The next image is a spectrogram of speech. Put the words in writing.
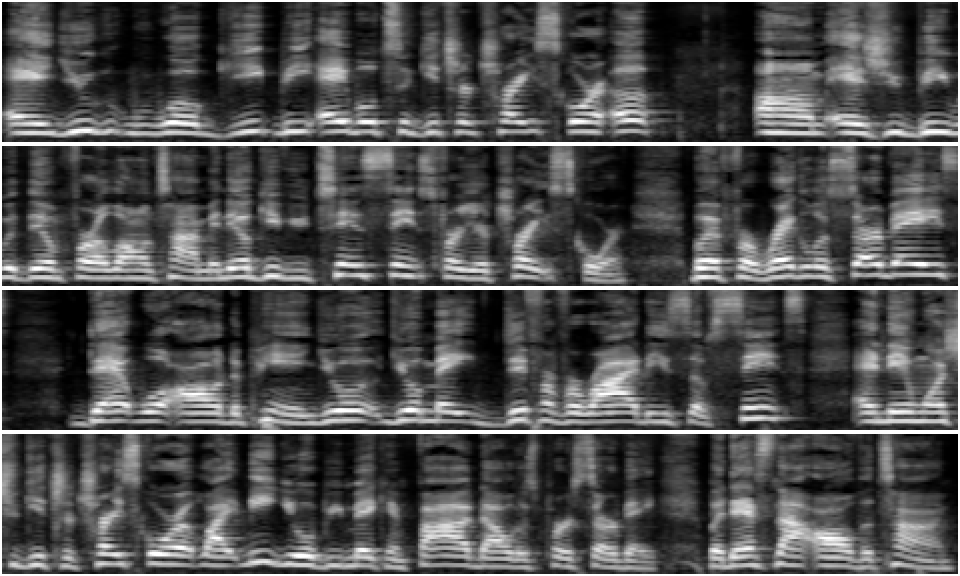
And you will get, be able to get your trait score up um, as you be with them for a long time. And they'll give you 10 cents for your trait score. But for regular surveys, that will all depend. You'll you'll make different varieties of cents, and then once you get your trait score up like me, you'll be making five dollars per survey. But that's not all the time.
